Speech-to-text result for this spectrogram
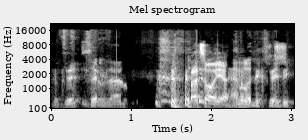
That's it. He Sick. goes out. That's all. Yeah. Analytics, baby.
